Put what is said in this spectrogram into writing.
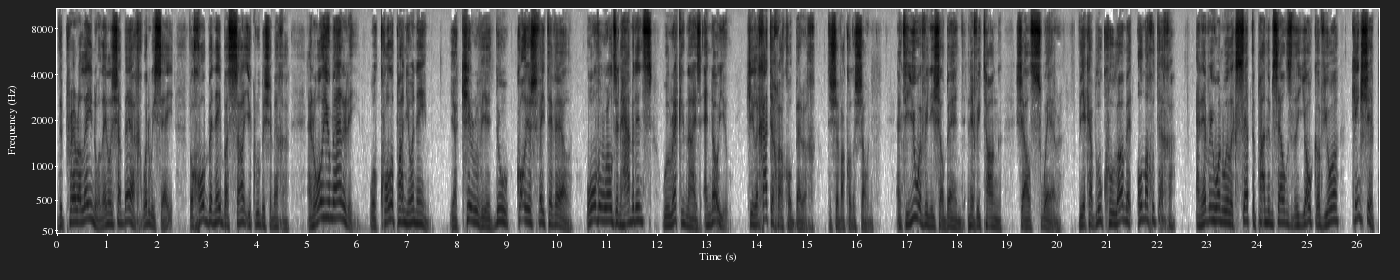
The prayer Aleinu, Aleinu L'Shabech. What do we say? And all humanity will call upon your name. Yakiru v'yedu kol yoshvei tevel. All the world's inhabitants will recognize and know you. And to you every knee shall bend, and every tongue shall swear. And everyone will accept upon themselves the yoke of your kingship.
